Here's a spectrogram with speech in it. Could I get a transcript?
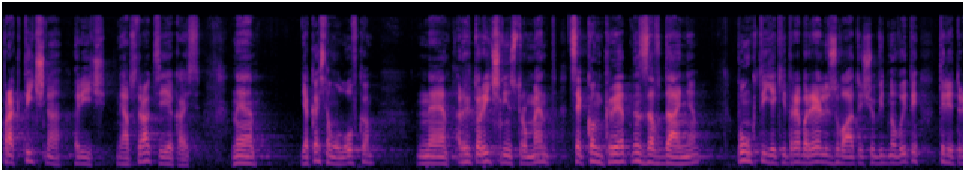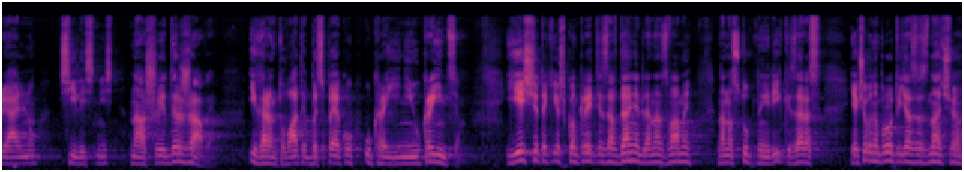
практична річ, не абстракція якась, не якась там уловка, не риторичний інструмент, це конкретне завдання, пункти, які треба реалізувати, щоб відновити територіальну цілісність нашої держави і гарантувати безпеку Україні і українцям. Є ще такі ж конкретні завдання для нас з вами на наступний рік. І зараз, якщо ви не проти, я зазначу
